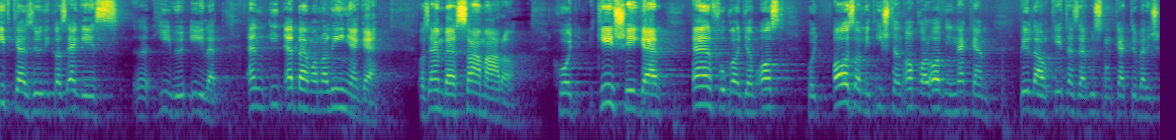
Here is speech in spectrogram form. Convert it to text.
itt kezdődik az egész hívő élet. Ebben van a lényege az ember számára, hogy készséggel elfogadjam azt, hogy az, amit Isten akar adni nekem, például 2022-ben is,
